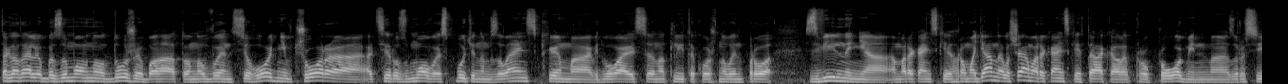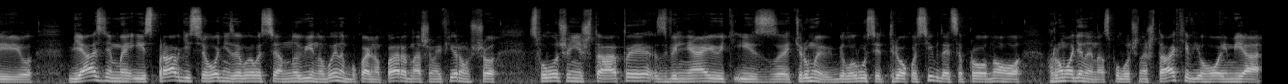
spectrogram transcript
Так, Наталю, безумовно, дуже багато новин сьогодні. Вчора ці розмови з Путіним Зеленським відбуваються на тлі також новин про звільнення американських громадян, не лише американських, так але про, про обмін з Росією в'язнями. І справді сьогодні з'явилися нові новини, буквально перед нашим ефіром, що Сполучені Штати звільняють із тюрми в Білорусі трьох осіб. Йдеться про одного громадянина Сполучених Штатів. Його ім'я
